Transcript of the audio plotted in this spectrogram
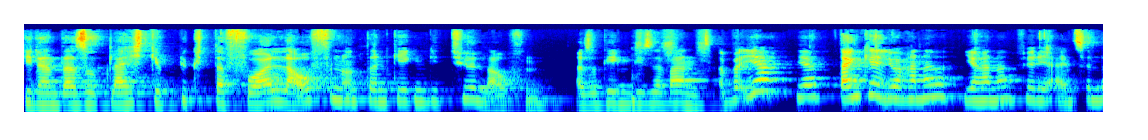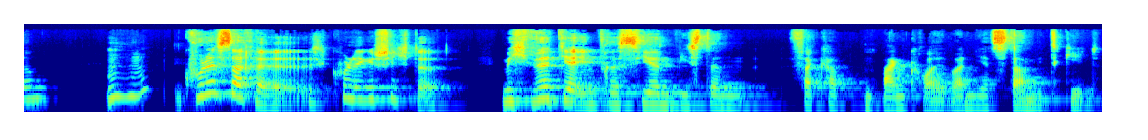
Die dann da so gleich gebückt davor laufen und dann gegen die Tür laufen. Also gegen diese Wand. Aber ja, ja, danke Johanna, Johanna für die Einsendung. Mhm. Coole Sache, coole Geschichte. Mich würde ja interessieren, wie es den verkappten Bankräubern jetzt damit geht.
